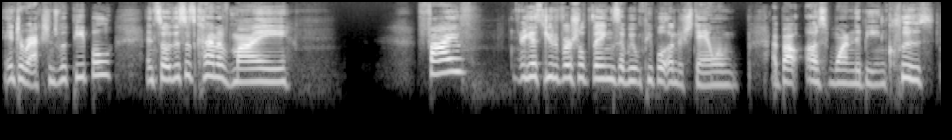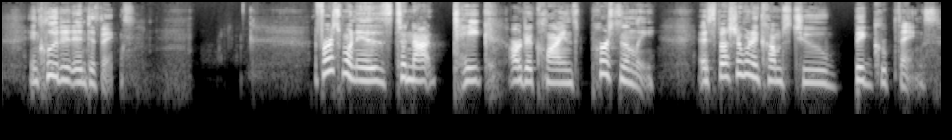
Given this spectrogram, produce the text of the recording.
interactions with people. And so this is kind of my five I guess universal things that we want people to understand when about us wanting to be included into things. The first one is to not take our declines personally, especially when it comes to big group things.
